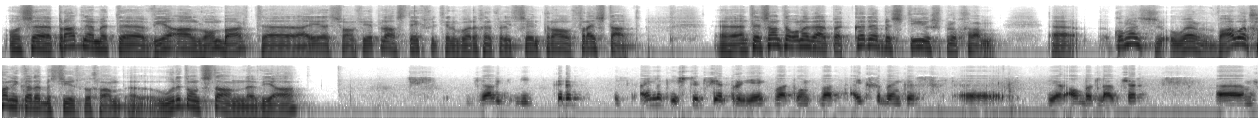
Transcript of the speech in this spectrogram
Ons uh, praat nou met uh, eh, WA Lombard. Uh, hy is van Veeplaas teksverteenwoordiger vir die Sentraal Vrystaat. 'n uh, Interessante onderwerp, 'n kudde bestuursprogram. Uh, kom ons hoor waaroor gaan die kudde bestuursprogram? Uh, hoe het dit ontstaan, uh, WA? Wel die, die kudde is eintlik 'n studie projek wat on, wat uitgedink is uh deur Albert Loucher. Ehm um,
